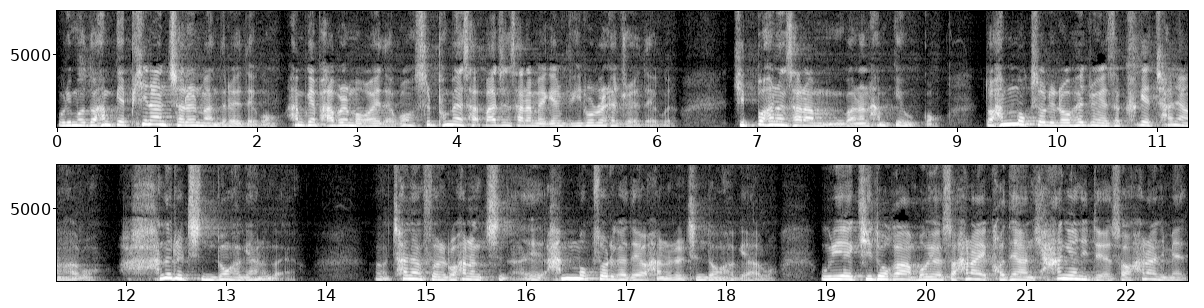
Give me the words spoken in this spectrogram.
우리 모두 함께 피난처를 만들어야 되고, 함께 밥을 먹어야 되고, 슬픔에 빠진 사람에게는 위로를 해줘야 되고요. 기뻐하는 사람과는 함께 웃고, 또 한 목소리로 회중에서 크게 찬양하고, 하늘을 진동하게 하는 거예요. 어, 찬양 소리로 하는 한 목소리가 되어 하늘을 진동하게 하고, 우리의 기도가 모여서 하나의 거대한 향연이 되어서 하나님의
